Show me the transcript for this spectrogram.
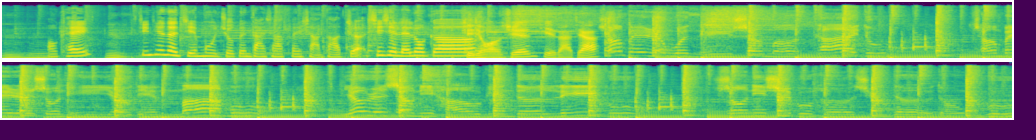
嗯 OK，嗯，今天的节目就跟大家分享到这，谢谢雷洛哥，谢谢黄轩，谢谢大家。常被人问你什么态度，常被人说你有点麻木，有人笑你好骗得离谱，说你是不合群的动物，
